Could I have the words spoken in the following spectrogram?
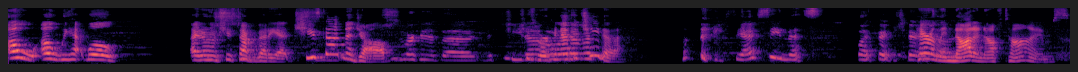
oh, oh, we have. Well, I don't know if she's she- talked about it yet. She's gotten a job. She's working at the, the cheetah. She's working at the cheetah. See, I've seen this. My fair share Apparently, not enough times.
